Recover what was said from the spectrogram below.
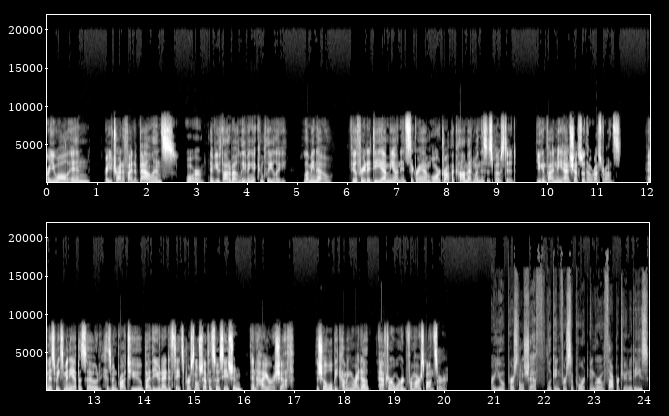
Are you all in? Are you trying to find a balance? Or have you thought about leaving it completely? Let me know. Feel free to DM me on Instagram or drop a comment when this is posted. You can find me at Chefs Without Restaurants. And this week's mini episode has been brought to you by the United States Personal Chef Association and Hire a Chef. The show will be coming right up after a word from our sponsor. Are you a personal chef looking for support and growth opportunities?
